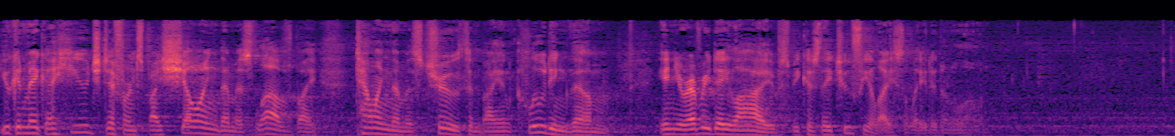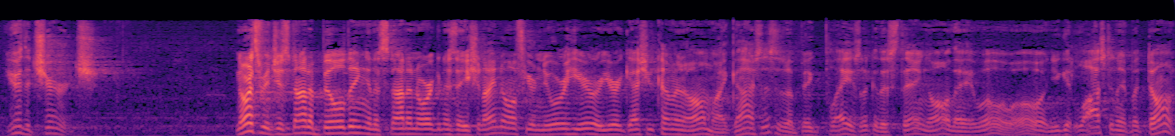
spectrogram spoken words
you can make a huge difference by showing them His love, by telling them His truth, and by including them in your everyday lives because they too feel isolated and alone. You're the church. Northridge is not a building and it's not an organization. I know if you're newer here or you're a guest, you come in, oh my gosh, this is a big place. Look at this thing. Oh, they, whoa, whoa, and you get lost in it, but don't.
